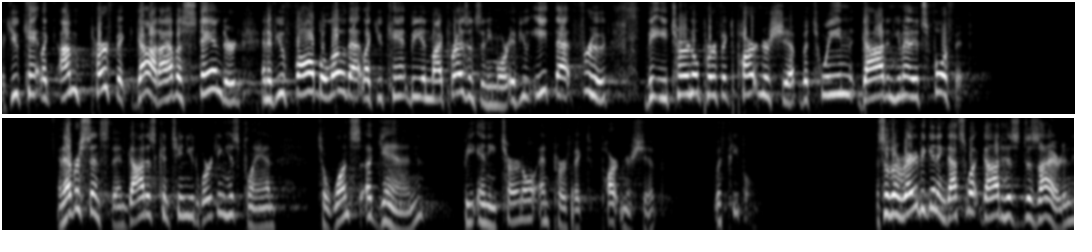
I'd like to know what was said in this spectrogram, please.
Like you can't, like I'm perfect, God. I have a standard. And if you fall below that, like you can't be in my presence anymore. If you eat that fruit, the eternal perfect partnership between God and humanity, it's forfeit. And ever since then, God has continued working his plan to once again be in eternal and perfect partnership with people. So, from the very beginning, that's what God has desired. And,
